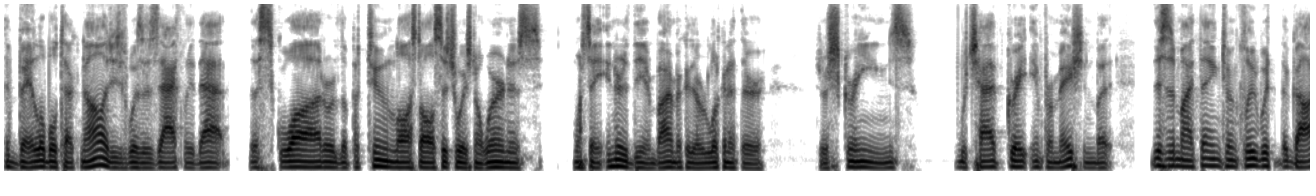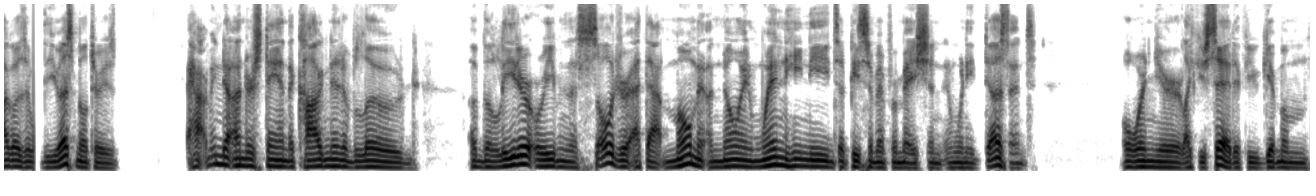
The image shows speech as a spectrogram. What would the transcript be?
available technologies was exactly that. The squad or the platoon lost all situational awareness once they entered the environment because they were looking at their their screens, which have great information. But this is my thing to include with the goggles of the U.S. military is having to understand the cognitive load of the leader or even the soldier at that moment of knowing when he needs a piece of information and when he doesn't or when you're like you said if you give them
